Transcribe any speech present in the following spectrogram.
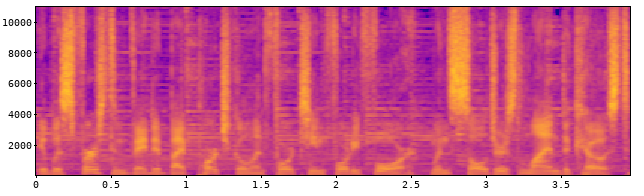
It was first invaded by Portugal in 1444, when soldiers lined the coast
